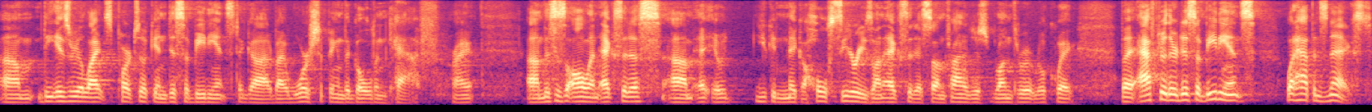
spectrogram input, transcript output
um, the Israelites partook in disobedience to God by worshiping the golden calf, right? Um, this is all in Exodus. Um, it, it, you can make a whole series on Exodus, so I'm trying to just run through it real quick. But after their disobedience, what happens next?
